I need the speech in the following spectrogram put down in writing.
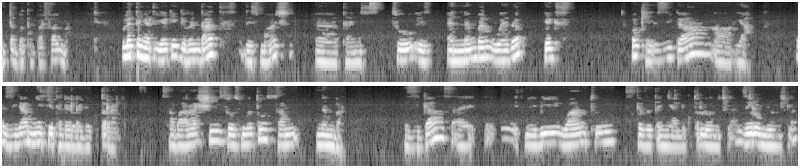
ይጠበቅባችኋል ማለት ሁለተኛ ጥያቄ given that this much uh, times 2 is a number where okay እዚህ ጋር ያ እዚህ ጋር miss የተደረገ ቁጥር አለ። 74300 some number እዚህ ጋር it may be 1 2 እስከ 9 ያለ ቁጥር ሊሆን ይችላል ዜሮም ሊሆን ይችላል።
